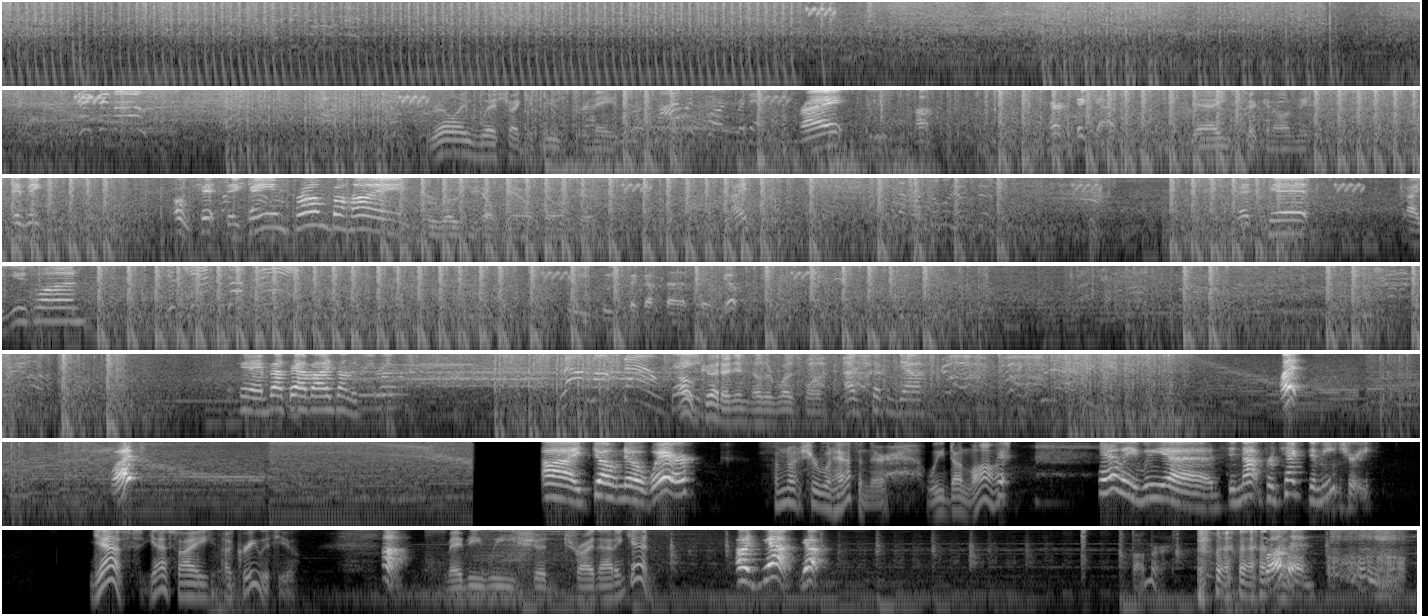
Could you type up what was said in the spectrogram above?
Really wish I could use grenades right now. I was born for this. Right? Uh, Eric, big guy. Yeah, he's picking on me. Is he? Oh shit, they came from behind! Hiroki helped me out. That was good. Nice. Someone help them! Med kit. I use one. You can't stop me! Can we please pick up that? There we go. Okay, I'm about to have eyes on the screen. Loudmouth down! Okay, Oh, good. I didn't know there was one. I just took him down. What? What? I don't know where. I'm not sure what happened there. We done lost. Apparently, we uh did not protect Dimitri. Yes, yes, I agree with you. Huh? Maybe we should try that again. Uh, yeah, yeah. Bummer. Well then, that's all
